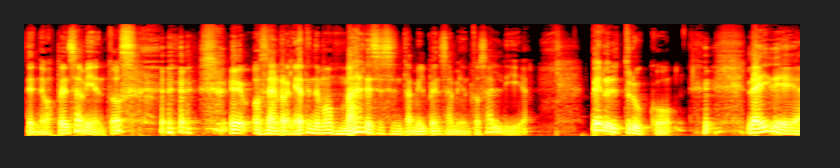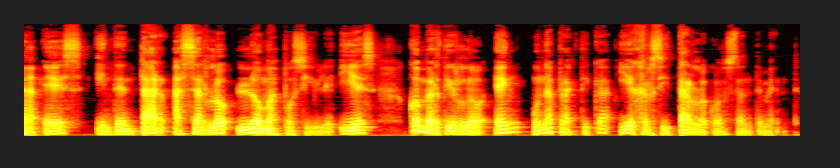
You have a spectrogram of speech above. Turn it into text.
tenemos pensamientos. Eh, o sea, en realidad tenemos más de 60.000 pensamientos al día. Pero el truco, la idea es intentar hacerlo lo más posible y es convertirlo en una práctica y ejercitarlo constantemente.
